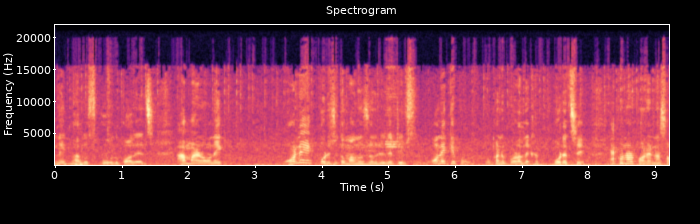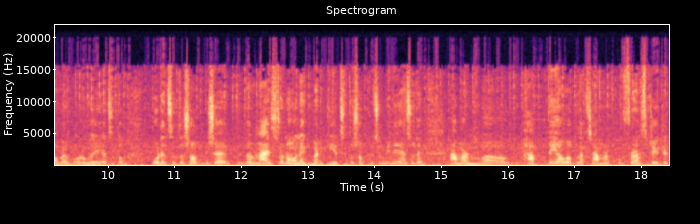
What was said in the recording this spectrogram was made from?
অনেক ভালো স্কুল কলেজ আমার অনেক অনেক পরিচিত মানুষজন রিলেটিভস অনেকে ওখানে পড়ালেখা করেছে। এখন আর করে না, সবাই বড় হয়ে গেছে। তো করেছে। তো সব বিষয়ে মাইলস্টোনে অনেকবার গিয়েছে। তো সব কিছু মিলিয়ে আসলে আমার ভাবতেই অবাক লাগছে। আমার খুব ফ্রাস্ট্রেটেড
